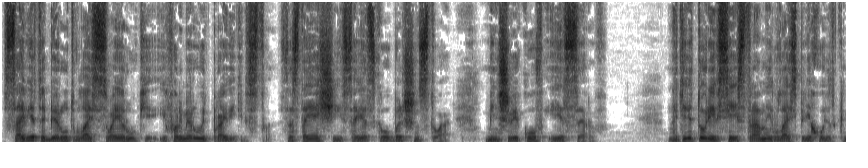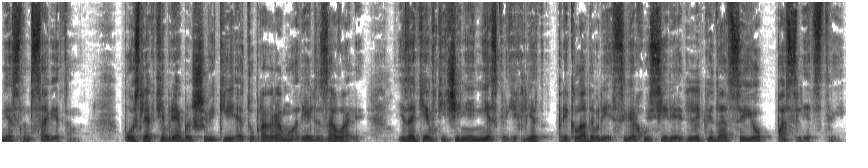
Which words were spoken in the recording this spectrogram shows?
Советы берут власть в свои руки и формируют правительство, состоящее из советского большинства, меньшевиков и эсеров. На территории всей страны власть переходит к местным советам. После октября большевики эту программу реализовали и затем в течение нескольких лет прикладывали сверхусилия для ликвидации ее последствий.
